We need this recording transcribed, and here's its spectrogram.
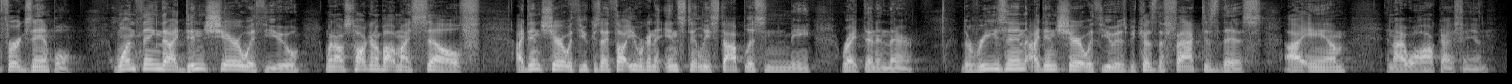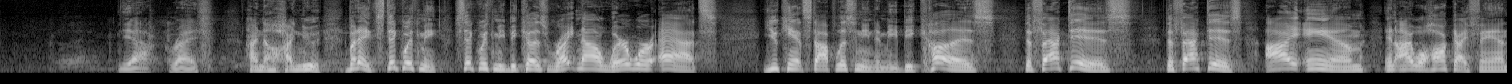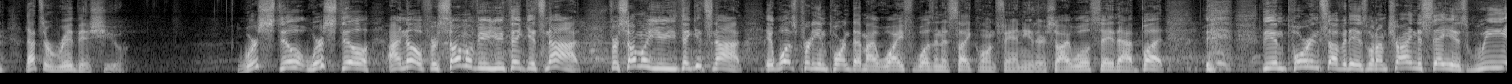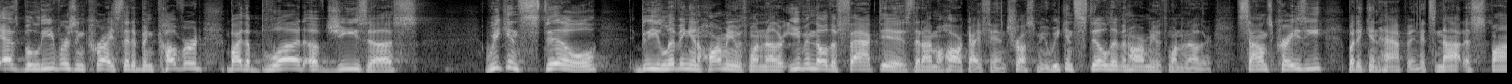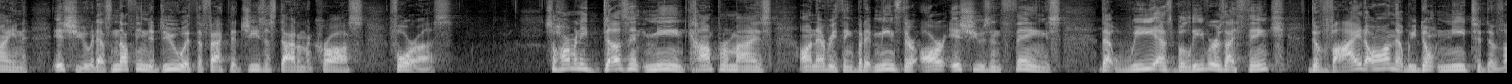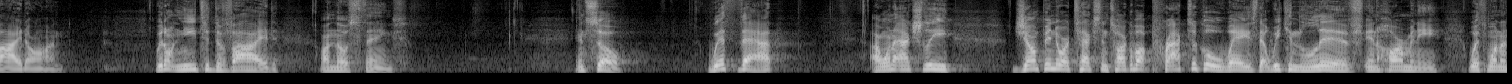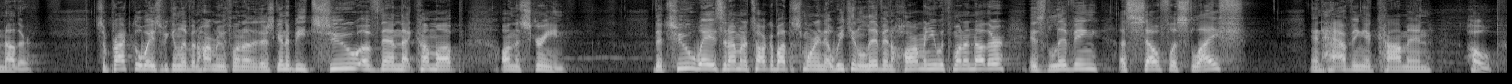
For example, one thing that I didn't share with you when I was talking about myself, I didn't share it with you because I thought you were going to instantly stop listening to me right then and there. The reason I didn't share it with you is because the fact is this I am an Iowa Hawkeye fan. Yeah, right. I know, I knew. But hey, stick with me. Stick with me because right now, where we're at, you can't stop listening to me because the fact is, the fact is, I am an Iowa Hawkeye fan. That's a rib issue. We're still, we're still, I know for some of you, you think it's not. For some of you, you think it's not. It was pretty important that my wife wasn't a Cyclone fan either, so I will say that. But the importance of it is, what I'm trying to say is, we as believers in Christ that have been covered by the blood of Jesus, we can still be living in harmony with one another, even though the fact is that I'm a Hawkeye fan. Trust me, we can still live in harmony with one another. Sounds crazy, but it can happen. It's not a spine issue, it has nothing to do with the fact that Jesus died on the cross for us. So, harmony doesn't mean compromise on everything, but it means there are issues and things that we as believers, I think, divide on that we don't need to divide on. We don't need to divide on those things. And so, with that, I want to actually jump into our text and talk about practical ways that we can live in harmony with one another. Some practical ways we can live in harmony with one another. There's going to be two of them that come up on the screen. The two ways that I'm going to talk about this morning that we can live in harmony with one another is living a selfless life and having a common hope.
